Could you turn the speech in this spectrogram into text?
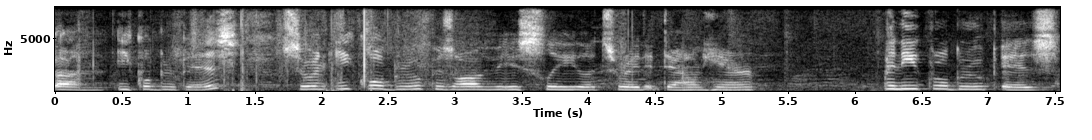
um, equal group is. So an equal group is obviously, let's write it down here. An equal group is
